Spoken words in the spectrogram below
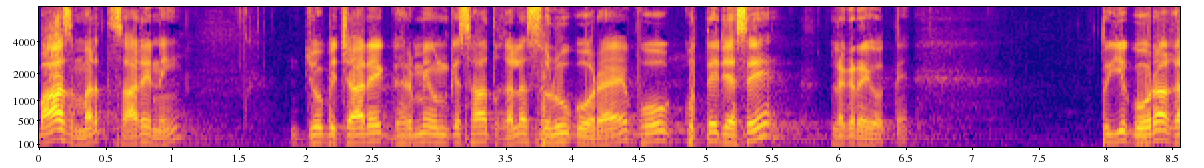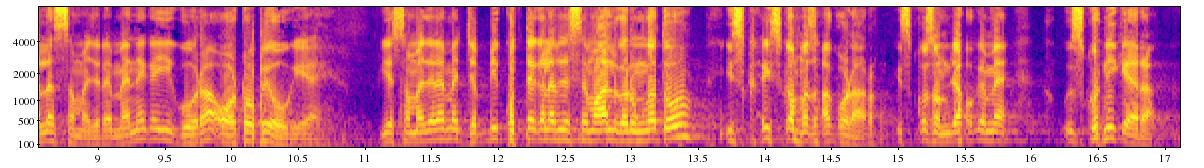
بعض مرد سارے نہیں جو بیچارے گھر میں ان کے ساتھ غلط سلوک ہو رہا ہے وہ کتے جیسے لگ رہے ہوتے ہیں تو یہ گورا غلط سمجھ رہا ہے میں نے کہا یہ گورا آٹو پہ ہو گیا ہے یہ سمجھ رہا ہے میں جب بھی کتے کا لفظ استعمال کروں گا تو اس کا اس کا مذاق اڑا رہا ہوں اس کو سمجھاؤ کہ میں اس کو نہیں کہہ رہا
